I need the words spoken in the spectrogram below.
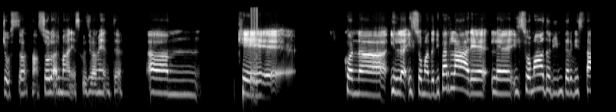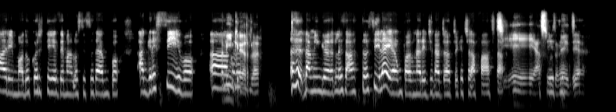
giusto? No, solo Armani esclusivamente. Um, che con uh, il, il, suo modo di parlare, le, il suo modo di intervistare in modo cortese ma allo stesso tempo aggressivo. Uh, da Girl. da Mean Girl, esatto. Sì, lei è un po' una Regina Giorgio che ce l'ha fatta. Sì, assolutamente. Sì, sì, sì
